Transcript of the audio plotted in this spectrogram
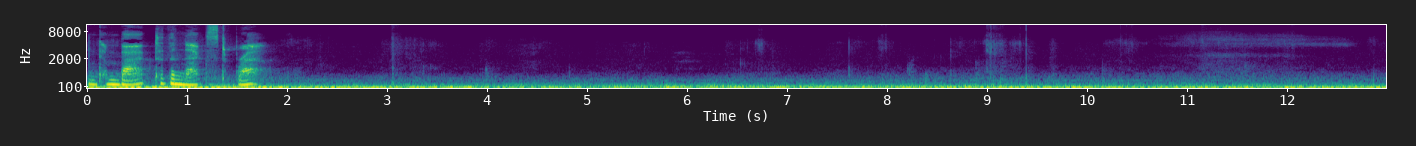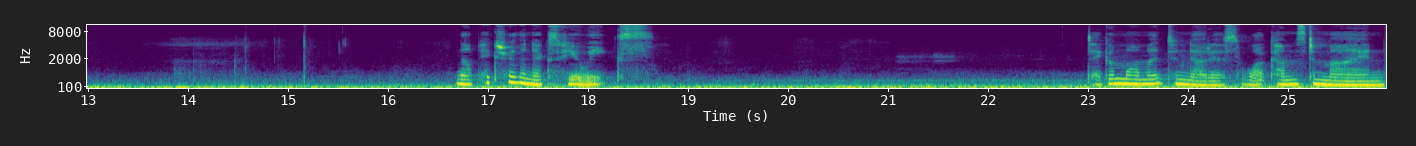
and come back to the next breath. Now picture the next few weeks. Take a moment to notice what comes to mind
